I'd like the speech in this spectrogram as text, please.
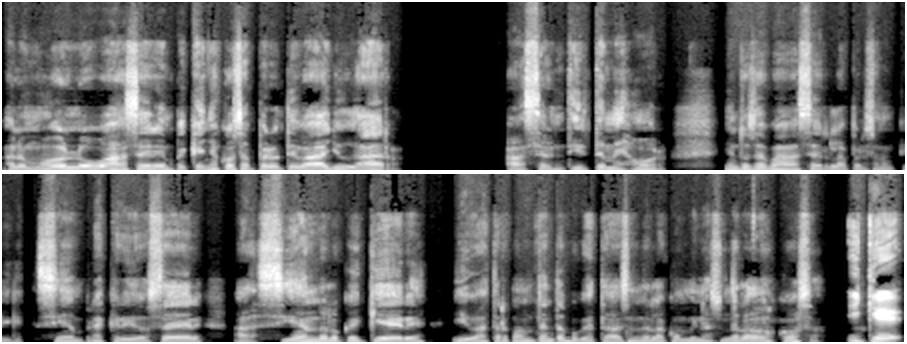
A lo mejor lo vas a hacer en pequeñas cosas, pero te va a ayudar a sentirte mejor. Y entonces vas a ser la persona que siempre has querido ser, haciendo lo que quieres y vas a estar contenta porque estás haciendo la combinación de las dos cosas. Y que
